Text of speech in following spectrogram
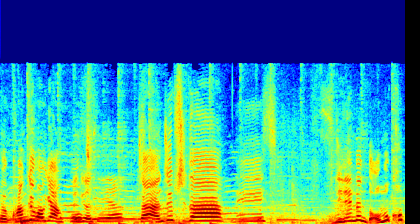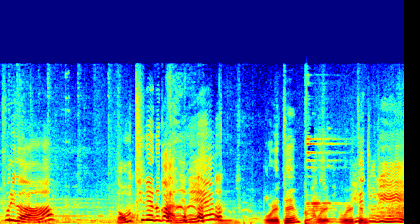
저 거기 앉고. 여기 오세요. 자 앉읍시다. 네. 니네는 너무 커플이다. 너무 티내는 거 아니니? 우리 팀? 우리 우리 니네 팀. 둘이.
